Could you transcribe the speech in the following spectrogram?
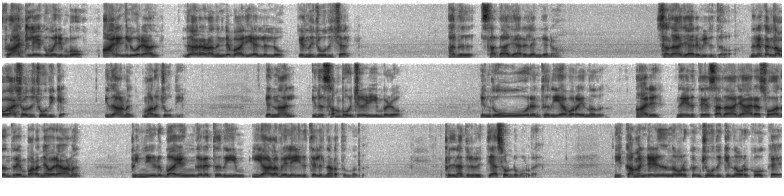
ഫ്ലാറ്റിലേക്ക് വരുമ്പോൾ ആരെങ്കിലും ഒരാൾ ഇതാരാടാ നിന്റെ ഭാര്യ അല്ലല്ലോ? എന്ന് ചോദിച്ചാൽ അത് സദാചാര ലംഘനമോ. സദാചാര വിരുദ്ധമോ. നിനക്കെന്ത് അവകാശം അത് ചോദിക്കാൻ? ഇതാണ് മറുചോദ്യം. എന്നാൽ ഇത് സംഭവിച്ചു കഴിയുമ്പോഴോ? എന്തോരം തെറിയാ പറയുന്നത്? ആര്? നേരത്തെ സദാചാര സ്വാതന്ത്ര്യം പറഞ്ഞവരാണ് പിന്നീട് ഭയങ്കര തെറിയും ഇയാളെ വിലയിരുത്തൽ നടത്തുന്നത്. അപ്പോൾ ഇതിനകത്തൊരു വ്യത്യാസമുണ്ട് മോളെ. ഈ കമന്റ് എഴുതുന്നവർക്കും ചോദിക്കുന്നവർക്കും ഒക്കെ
